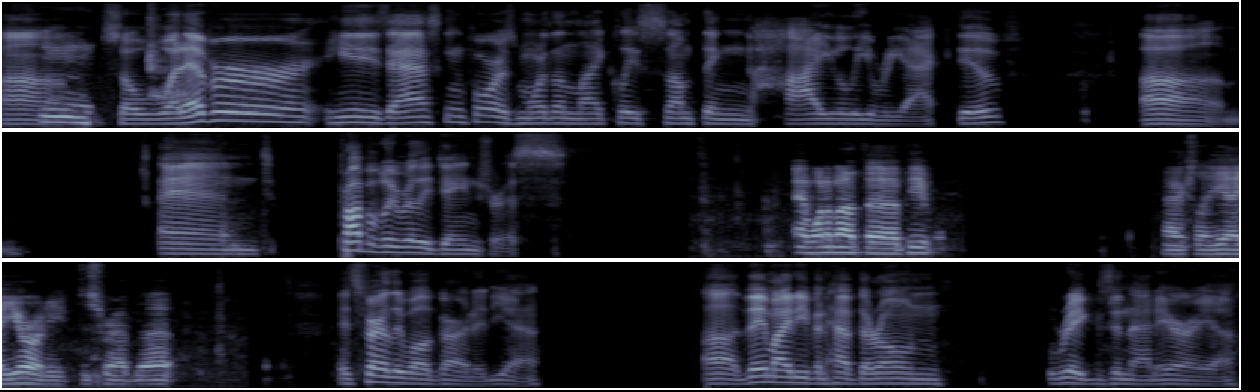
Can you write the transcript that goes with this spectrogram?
Um Mm. so whatever he's asking for is more than likely something highly reactive. Um and probably really dangerous. And what about the people Actually, yeah, you already described that. It's fairly well guarded, yeah. Uh, they might even have their own rigs in that area.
